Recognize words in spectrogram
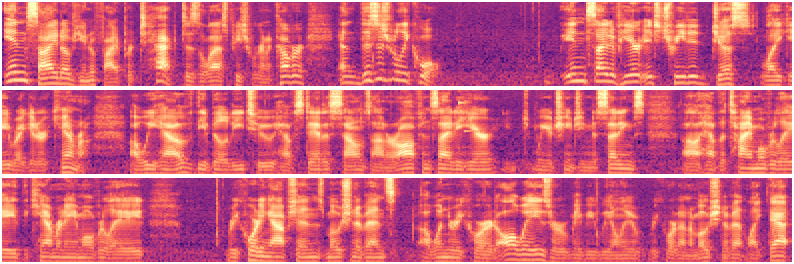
inside of UniFi Protect is the last piece we're going to cover, and this is really cool. Inside of here, it's treated just like a regular camera. Uh, we have the ability to have status sounds on or off inside of here when you're changing the settings, uh, have the time overlaid, the camera name overlaid, recording options, motion events, uh, when to record always, or maybe we only record on a motion event like that.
